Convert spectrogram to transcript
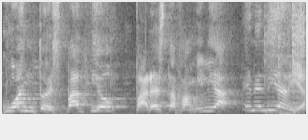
¿Cuánto espacio para esta familia en el día a día?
